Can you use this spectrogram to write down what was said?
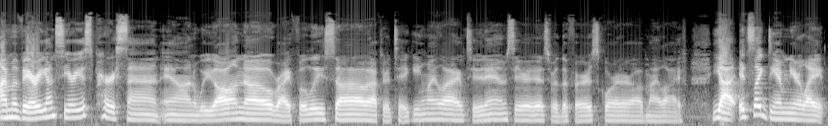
I'm a very unserious person, and we all know, rightfully so, after taking my life too damn serious for the first quarter of my life. Yeah, it's like damn near like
